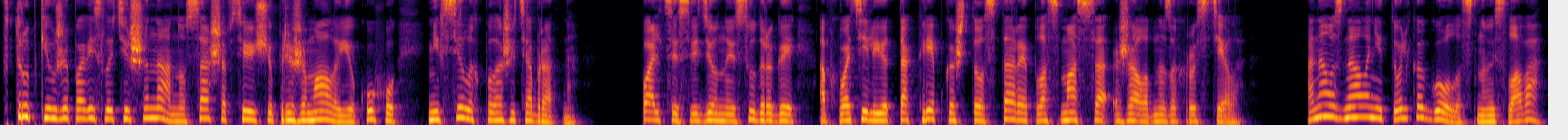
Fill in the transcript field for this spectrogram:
В трубке уже повисла тишина, но Саша все еще прижимала ее к уху, не в силах положить обратно. Пальцы, сведенные судорогой, обхватили ее так крепко, что старая пластмасса жалобно захрустела. Она узнала не только голос, но и слова.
